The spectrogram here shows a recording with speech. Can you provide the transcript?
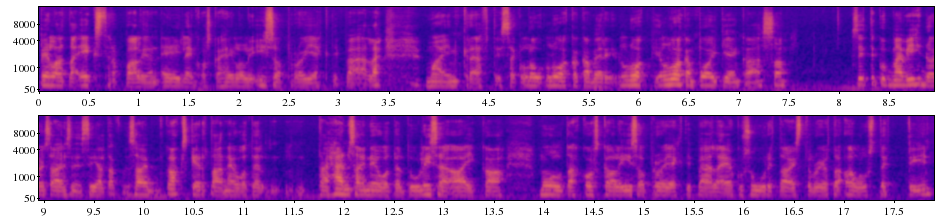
pelata ekstra paljon eilen, koska heillä oli iso projekti päällä Minecraftissa luokkakaveri, luok, luokan poikien kanssa sitten kun mä vihdoin sain sen sieltä, sain kaksi kertaa neuvotel, tai hän sai neuvoteltua lisäaikaa multa, koska oli iso projekti päällä ja joku suuri taistelu, jota alustettiin.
